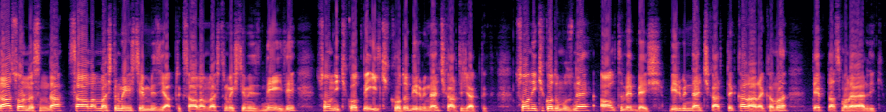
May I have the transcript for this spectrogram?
Daha sonrasında sağlamlaştırma işlemimizi yaptık. Sağlamlaştırma işlemimiz neydi? Son iki kod ve ilk iki kodu birbirinden çıkartacaktık. Son iki kodumuz ne? 6 ve 5. Birbirinden çıkarttık. Kalan rakamı deplasmana verdik.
